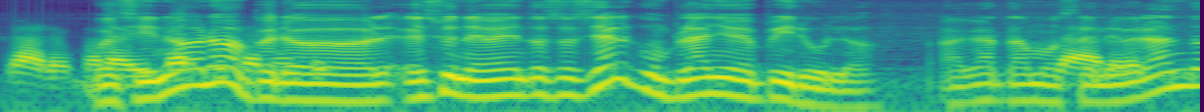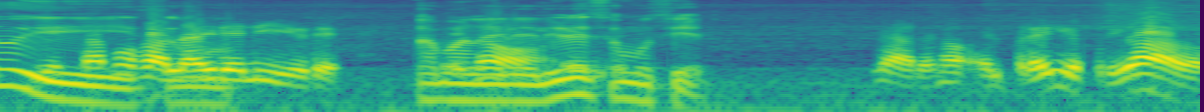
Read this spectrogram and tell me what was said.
claro, Pues si no, no, pero es un evento social, cumpleaños de Pirulo. Acá estamos Claro, celebrando y estamos al somos- aire libre. Estamos al aire libre, eh, somos 100. Claro, no, el predio es privado,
